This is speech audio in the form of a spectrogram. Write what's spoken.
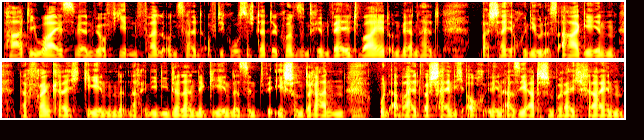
party-wise werden wir auf jeden Fall uns halt auf die großen Städte konzentrieren, weltweit und werden halt wahrscheinlich auch in die USA gehen, nach Frankreich gehen, nach in die Niederlande gehen. Da sind wir eh schon dran und aber halt wahrscheinlich auch in den asiatischen Bereich rein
